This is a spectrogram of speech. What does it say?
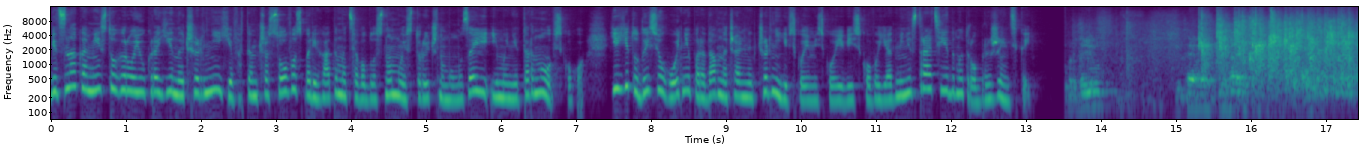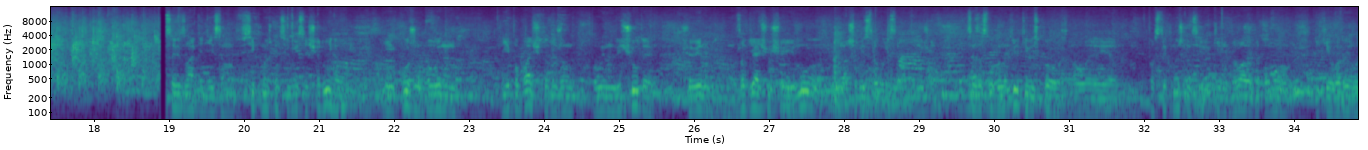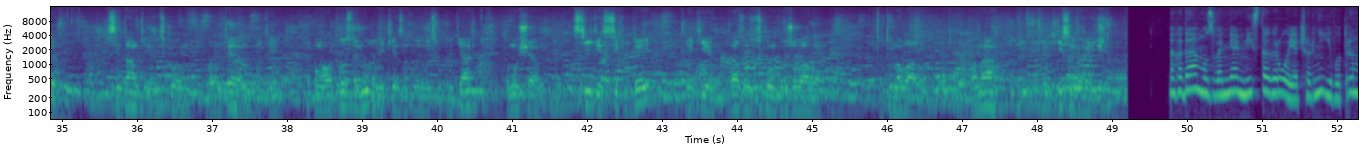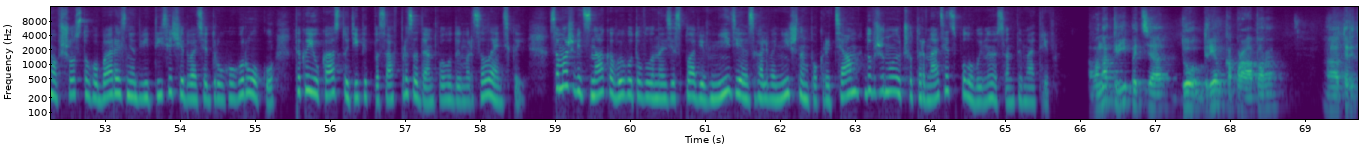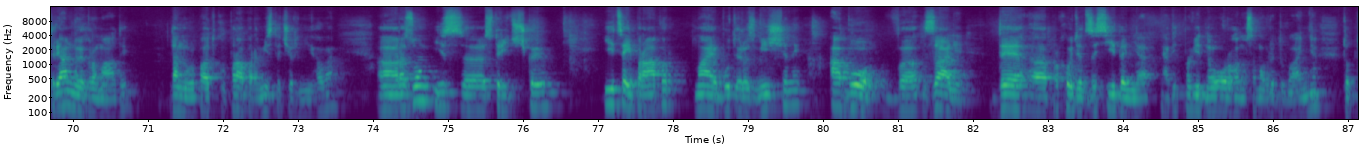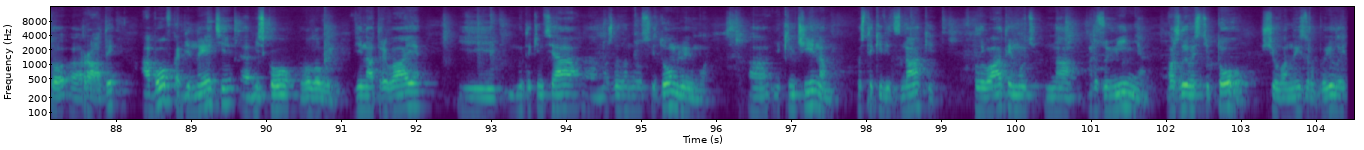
Відзнака місто Герой України Чернігів тимчасово зберігатиметься в обласному історичному музеї імені Тарновського. Її туди сьогодні передав начальник Чернігівської міської військової адміністрації Дмитро Брижинський. Передаю. Нехай. Це відзнаки дійсно всіх мешканців міста Чернігова, і кожен повинен її побачити, кожен повинен відчути, що він, завдячуючи йому, наше місто вистояло. Тому що це заслуга не тільки військових, але й простих мешканців, які надавали допомогу, які варили сніданки військовим волонтерам, які допомагали просто людям, які знаходились в укриттях, тому що стійкість всіх людей, які разом з військовим переживали ту вона дійсно героїчна. Нагадаємо, звання міста Героя Чернігів отримав 6 березня 2022 року. Такий указ тоді підписав президент Володимир Зеленський. Сама ж відзнака виготовлена зі сплавів міді з гальванічним покриттям довжиною 14,5 сантиметрів. Вона кріпиться до древка прапора е, територіальної громади, в даному випадку прапора міста Чернігова, е, разом із е, стрічкою. І цей прапор має бути розміщений або в залі, де е, проходять засідання відповідного органу самоврядування, тобто е, ради, або в кабінеті е, міського голови. Війна триває, і ми до кінця, можливо, не усвідомлюємо, яким чином ось такі відзнаки впливатимуть на розуміння важливості того, що вони зробили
